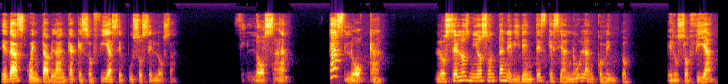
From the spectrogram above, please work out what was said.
¿Te das cuenta, Blanca, que Sofía se puso celosa? ¿Celosa? Estás loca. Los celos míos son tan evidentes que se anulan, comentó. Pero Sofía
